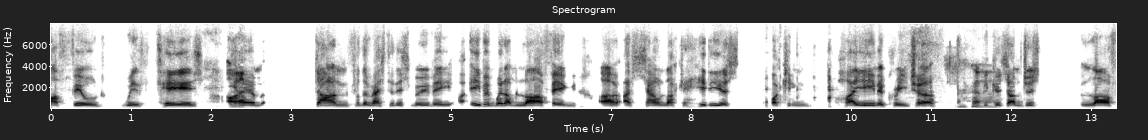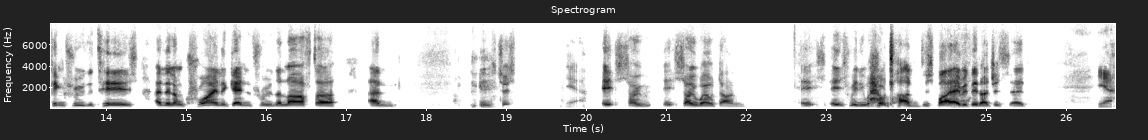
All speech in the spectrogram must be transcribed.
are filled with tears. I am done for the rest of this movie. Even when I'm laughing, I, I sound like a hideous fucking hyena creature because I'm just laughing through the tears and then I'm crying again through the laughter. And it's just yeah. it's so it's so well done. It's it's really well done despite yeah. everything I just said. Yeah.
